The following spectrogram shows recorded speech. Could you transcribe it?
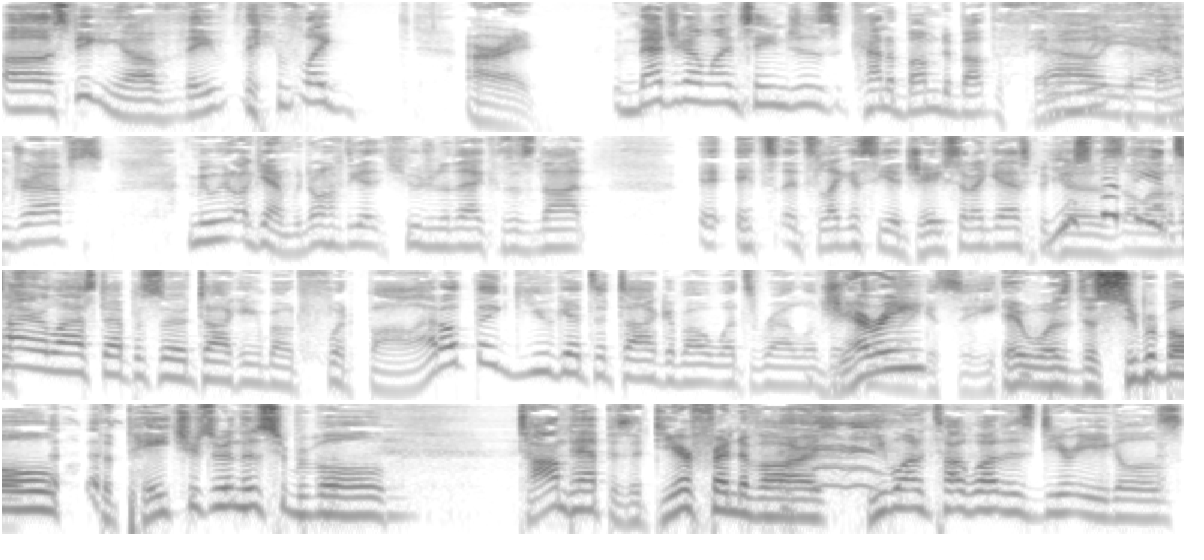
Uh, speaking of, they they've like, all right. Magic Online changes. Kind of bummed about the Phantom, Oh, the yeah. Phantom drafts. I mean, we, again, we don't have to get huge into that because it's not. It, it's it's legacy adjacent, I guess. Because you spent the of those- entire last episode talking about football. I don't think you get to talk about what's relevant to Jerry, legacy. it was the Super Bowl. the Patriots are in the Super Bowl. Tom Hepp is a dear friend of ours. He wanted to talk about his dear Eagles.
